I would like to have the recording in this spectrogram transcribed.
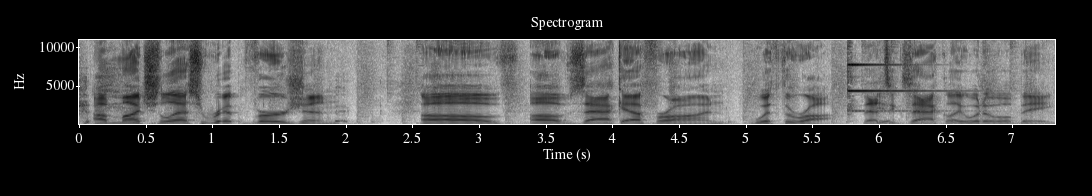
a much less ripped version of of Zac Efron with The Rock. That's Yeah. exactly what it will be.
